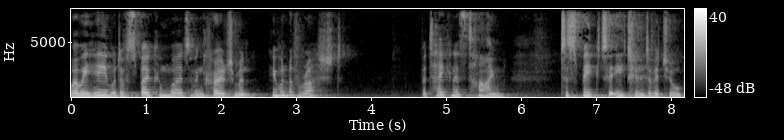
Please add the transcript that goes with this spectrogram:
where we, he would have spoken words of encouragement. He wouldn't have rushed, but taken his time to speak to each individual.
